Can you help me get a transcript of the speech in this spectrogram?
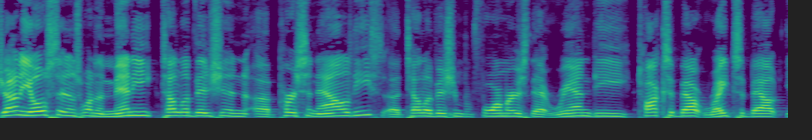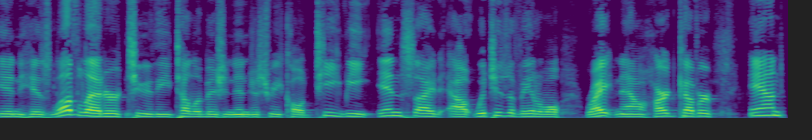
Johnny Olson is one of the many television uh, personalities, uh, television performers that Randy talks about, writes about in his love letter to the television industry called TV Inside Out, which is available right now, hardcover and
